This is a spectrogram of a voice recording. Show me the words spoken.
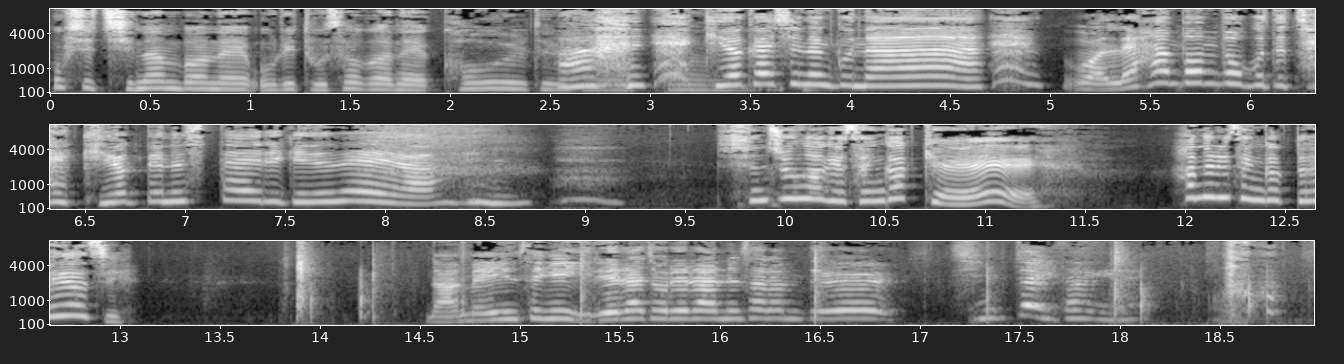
혹시 지난번에 우리 도서관에 거울 들고. 아, 왔던- 기억하시는구나. 원래 한 번 보고도 잘 기억되는 스타일이기는 해요. 신중하게 생각해. 하늘이 생각도 해야지. 남의 인생에 이래라 저래라 하는 사람들 진짜 이상해.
